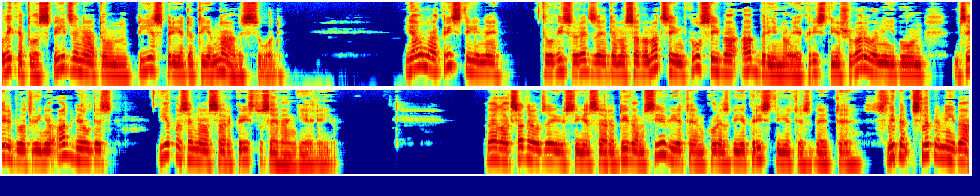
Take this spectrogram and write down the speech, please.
lika tos spīdzināt un piesprieda tiem nāves sodu. Jaunā Kristīne, to visu redzēdama savam acīm, klusībā apbrīnoja kristiešu varonību un, dzirdot viņu atbildes, iepazinās ar Kristus evaņģēliju. Vēlāk sadraudzējusies ar divām sievietēm, kuras bija kristietes, bet eh, slipen, slepenībā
